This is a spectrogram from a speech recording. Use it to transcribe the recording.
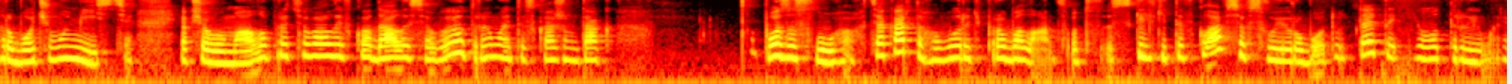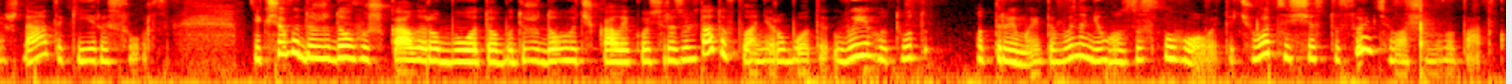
робочому місці. Якщо ви мало працювали і вкладалися, ви отримаєте, скажімо так, по заслугах. Ця карта говорить про баланс. От скільки ти вклався в свою роботу, те ти і отримаєш да, такий ресурс. Якщо ви дуже довго шукали роботу або дуже довго чекали якогось результату в плані роботи, ви його тут отримаєте, ви на нього заслуговуєте. Чого це ще стосується в вашому випадку?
